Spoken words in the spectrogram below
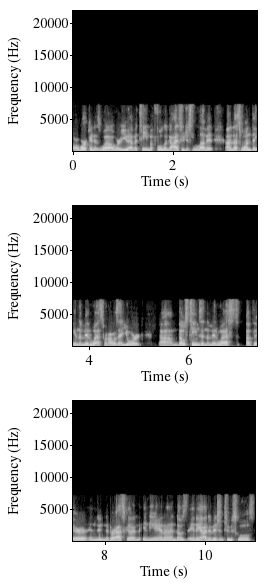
or working as well, where you have a team a full of guys who just love it. Uh, that's one thing in the Midwest when I was at York um, those teams in the Midwest up there in Nebraska and Indiana and those NAI Division two schools,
